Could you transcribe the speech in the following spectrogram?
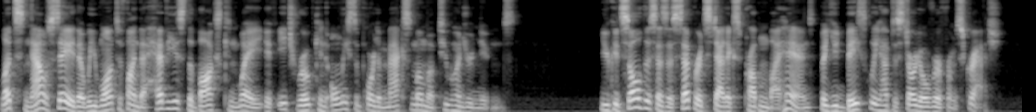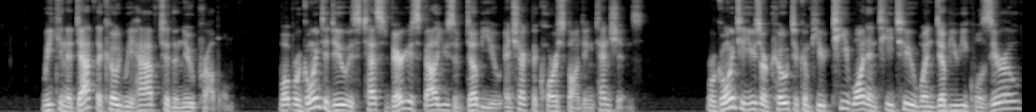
Let's now say that we want to find the heaviest the box can weigh if each rope can only support a maximum of 200 newtons. You could solve this as a separate statics problem by hand, but you'd basically have to start over from scratch. We can adapt the code we have to the new problem. What we're going to do is test various values of W and check the corresponding tensions. We're going to use our code to compute t1 and t2 when w equals 0,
